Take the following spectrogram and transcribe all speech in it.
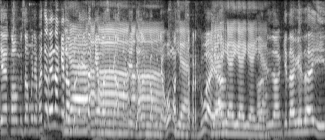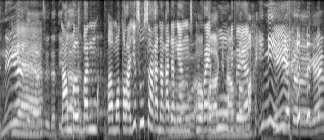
ya kalau misal punya pacar enak ya Iya, enak ya masih gampang ya jalan gak punya uang masih iya. bisa berdua Iya ya. iya iya iya. iya. Kalau misalkan kita kita ini Iya. ya sudah tidak. Nambel ban eh, motor aja susah kadang-kadang yang sepuluh ribu gitu nambah ya. mah ini Iya. gitu kan.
